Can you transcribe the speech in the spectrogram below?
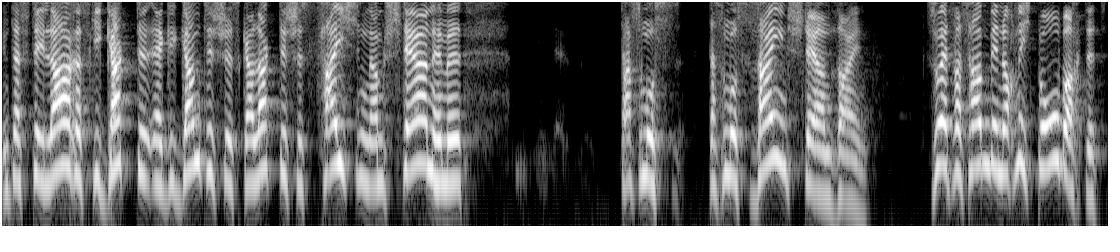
interstellares, äh, gigantisches, galaktisches Zeichen am Sternhimmel. Das muss, das muss sein Stern sein. So etwas haben wir noch nicht beobachtet.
